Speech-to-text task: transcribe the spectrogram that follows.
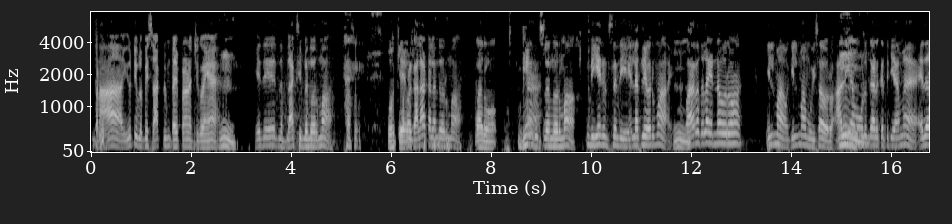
இப்ப நான் யூடியூப்ல போய் ஷார்ட் பிலிம் டைப் பண்ண வச்சுக்கோயேன். ம். எது? இந்த பிளாக் ஷீப்ல இருந்து வருமா? ஓகே அப்புறம் கலாட்டால இருந்து வருமா? வரும். ரூட்ஸ்ல இருந்து வருமா? இந்த ஏஜென்ட்ஸ்ல இருந்து எல்லாத்துலயும் வருமா. வர்றதெல்லாம் என்ன வரும்? கில்மா கில்மா மூவிஸா வரும். அதையும் அவன் ஒழுங்கா எடுக்க தெரியாம ஏதோ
